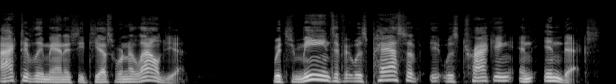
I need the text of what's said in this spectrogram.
actively managed ETFs weren't allowed yet. Which means if it was passive, it was tracking an index.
